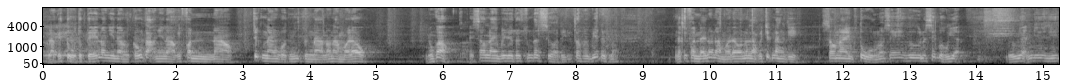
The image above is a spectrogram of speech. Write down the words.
Là cái tủ thực tế nó như nào, cấu tạo như nào, cái phần nào, chức năng của từng nào nó nằm ở đâu. Đúng không? Thế sau này bây giờ chúng ta sửa thì chúng ta phải biết được nó là cái phần đấy nó nằm ở đâu, nó làm cái chức năng gì. Sau này tủ nó sẽ hư, nó sẽ biểu hiện. Biểu hiện như gì?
